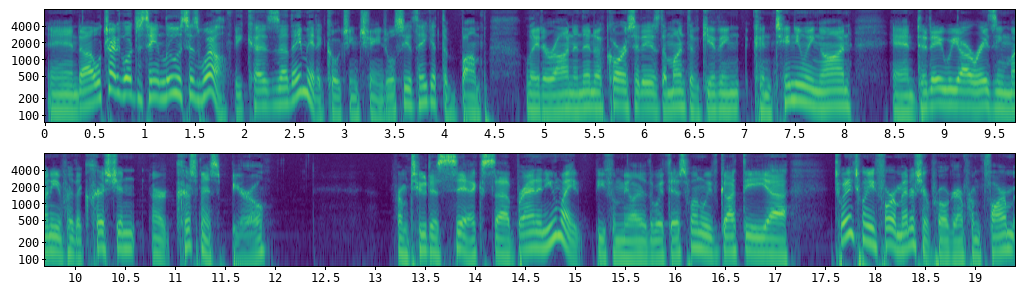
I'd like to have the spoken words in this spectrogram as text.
And uh, we'll try to go to St. Louis as well because uh, they made a coaching change. We'll see if they get the bump later on. And then, of course, it is the month of giving continuing on. And today we are raising money for the Christian or Christmas Bureau from 2 to 6. Uh, Brandon, you might be familiar with this one. We've got the uh, 2024 mentorship program from Farm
